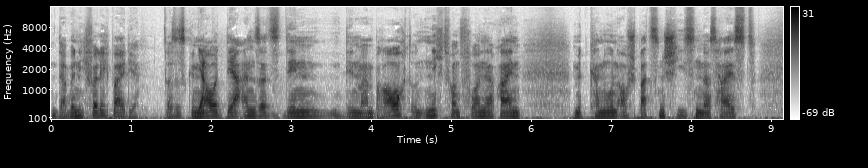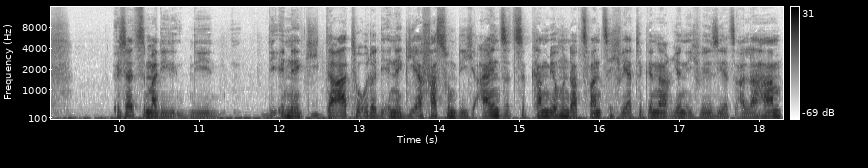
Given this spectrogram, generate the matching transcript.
Da bin ich völlig bei dir. Das ist genau ja. der Ansatz, den, den man braucht und nicht von vornherein mit Kanonen auf Spatzen schießen. Das heißt, ich setze mal die, die, die Energiedate oder die Energieerfassung, die ich einsetze, kann mir 120 Werte generieren. Ich will sie jetzt alle haben.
